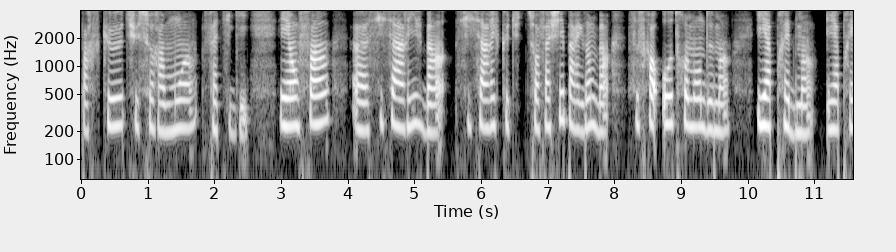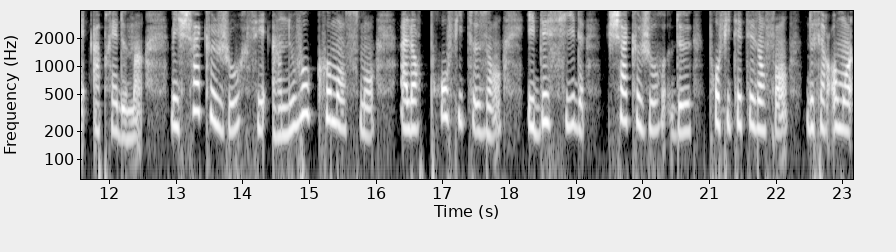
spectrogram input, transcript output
parce que tu seras moins fatigué. Et enfin, euh, si ça arrive, ben, si ça arrive que tu sois fâché, par exemple, ben, ce sera autrement demain et après-demain et après après-demain. Mais chaque jour, c'est un nouveau commencement. Alors profite-en et décide chaque jour de profiter de tes enfants, de faire au moins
